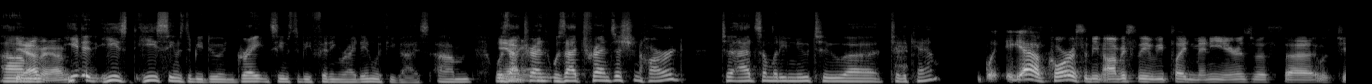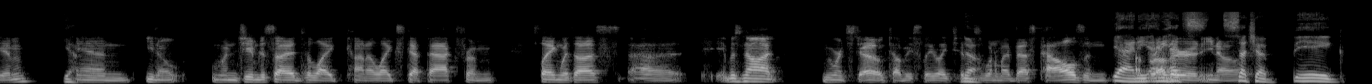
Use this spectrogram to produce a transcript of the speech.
um Yeah, man. he did he's he seems to be doing great and seems to be fitting right in with you guys um was Yeah, that trans was that transition hard to add somebody new to uh to the camp Well, yeah, of course. I mean, obviously, we played many years with uh, with Jim, Yeah. and you know, when Jim decided to like kind of like step back from playing with us, uh, it was not. We weren't stoked, obviously. Like Jim's No. one of my best pals, and yeah and he, and he had and, you know, such a big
